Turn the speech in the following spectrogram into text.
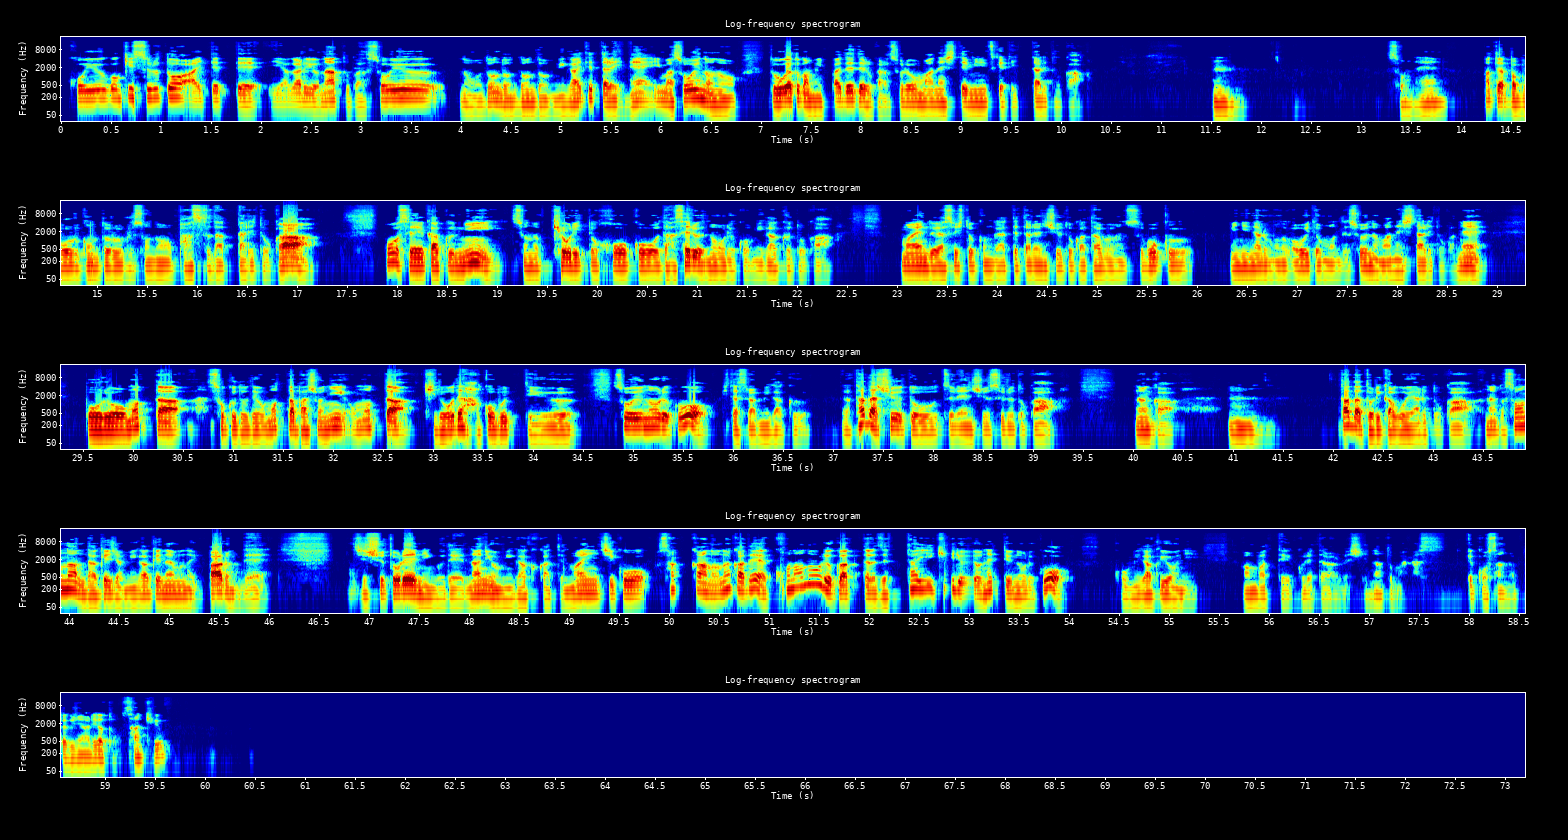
こういう動きすると相手って嫌がるよなとか、そういうのをどんどんどんどん磨いていったらいいね。今そういうのの動画とかもいっぱい出てるから、それを真似して身につけていったりとか。うん。そうね。あとやっぱボールコントロール、そのパスだったりとか、を正確にその距離と方向を出せる能力を磨くとか、まあ、遠藤康人くんがやってた練習とか多分すごく身になるものが多いと思うんで、そういうのを真似したりとかね。ボールを思った速度で思った場所に思った軌道で運ぶっていう、そういう能力をひたすら磨く。ただシュートを打つ練習するとか、なんか、うん。ただ鳥かごやるとか、なんかそんなんだけじゃ磨けないものいっぱいあるんで、自主トレーニングで何を磨くかって毎日こう、サッカーの中でこの能力あったら絶対生きるよねっていう能力をこう磨くように頑張ってくれたら嬉しいなと思います。エコさん600人ありがとう。サンキュー。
